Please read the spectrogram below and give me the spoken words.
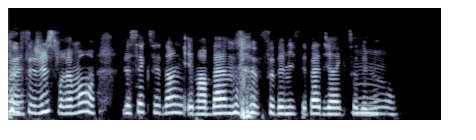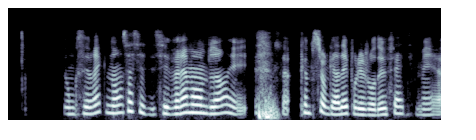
Ouais. c'est juste vraiment, le sexe est dingue, et ben bam, sodomie, c'est pas direct sodomie. Mhm. Donc c'est vrai que non, ça c'est vraiment bien, et comme si on le gardait pour les jours de fête, mais. euh,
